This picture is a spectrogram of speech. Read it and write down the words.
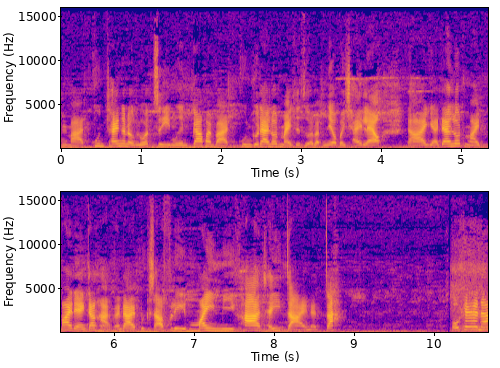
0 บาท คุณใช้เงินออกรถ 49,000 บาท คุณก็ได้รถใหม่สวยๆแบบนี้เอาไปใช้แล้วนะคะ อยากได้รถใหม่ป้ายแดงทักหากันได้ปรึกษาฟรีไม่มีค่าใช้จ่ายนะจ๊ะ โอเคนะ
